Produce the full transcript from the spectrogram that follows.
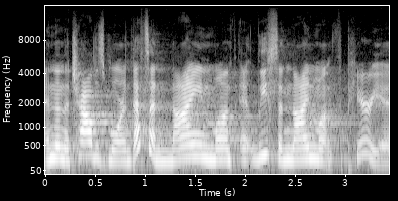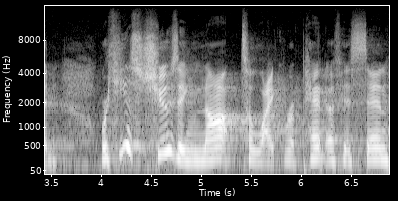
and then the child is born, that's a nine month, at least a nine month period where he is choosing not to like repent of his sin.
